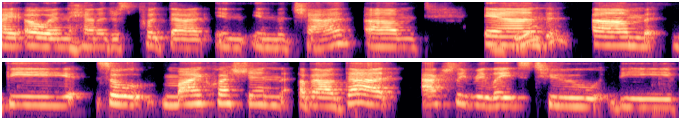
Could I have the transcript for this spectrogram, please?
I, oh, and Hannah just put that in, in the chat. Um, and um, the, so my question about that actually relates to the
